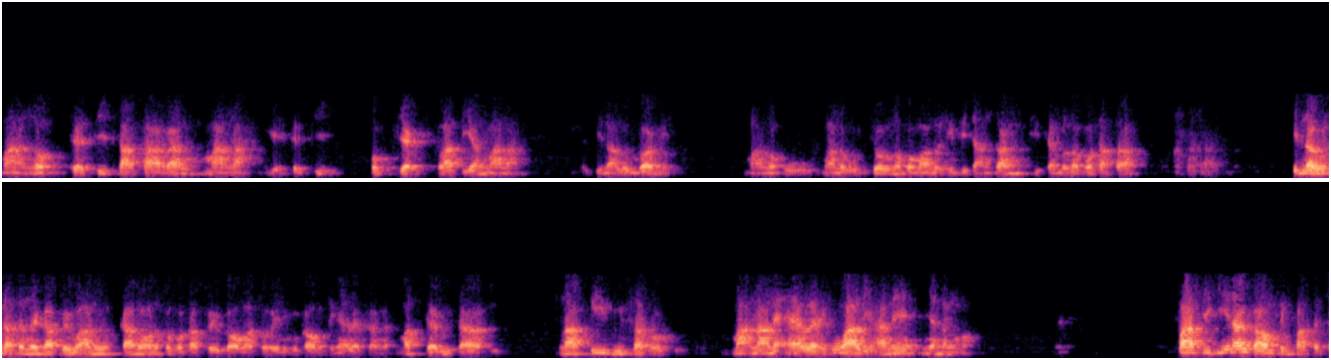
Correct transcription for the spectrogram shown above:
manuk jadi sasaran mana ya jadi objek latihan mana jadi nak lomba nih manuk manuk ucul nopo manuk sing dicancang didamel nopo tata Inna gum tak temen kafe wa anu kanu ono sopo kafe kau masuk ini kaum sing elek banget mas daru nabi bisa roh maknane elek iku waliane nyeneng no fasikina kaum sing fasik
